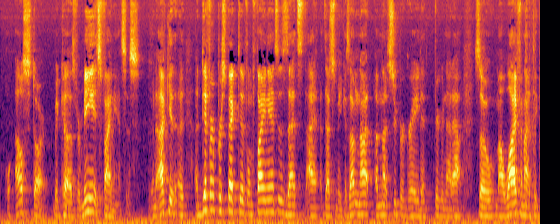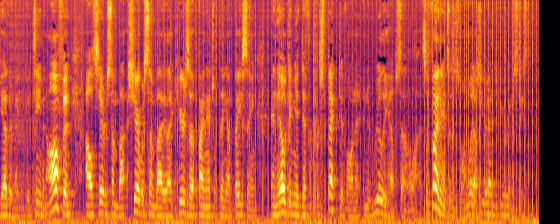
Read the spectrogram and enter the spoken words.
Well, I'll start because for me, it's finances. When I get a, a different perspective on finances, that's I, that's me because I'm not I'm not super great at figuring that out. So my wife and I together make a good team, and often I'll share to somebody share with somebody like here's a financial thing I'm facing, and they'll give me a different perspective on it, and it really helps out a lot. So finances is one. What else? You had you were going to say something.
